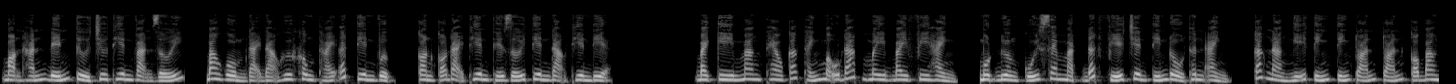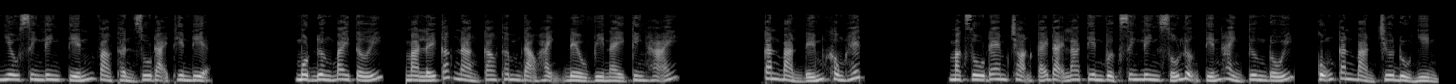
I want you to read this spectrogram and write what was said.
Bọn hắn đến từ chư thiên vạn giới bao gồm đại đạo hư không thái ất tiên vực, còn có đại thiên thế giới tiên đạo thiên địa. Bạch kỳ mang theo các thánh mẫu đáp mây bay phi hành, một đường cúi xem mặt đất phía trên tín đồ thân ảnh, các nàng nghĩ tính tính toán toán có bao nhiêu sinh linh tiến vào thần du đại thiên địa. Một đường bay tới, mà lấy các nàng cao thâm đạo hạnh đều vì này kinh hãi. Căn bản đếm không hết. Mặc dù đem chọn cái đại la tiên vực sinh linh số lượng tiến hành tương đối, cũng căn bản chưa đủ nhìn.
